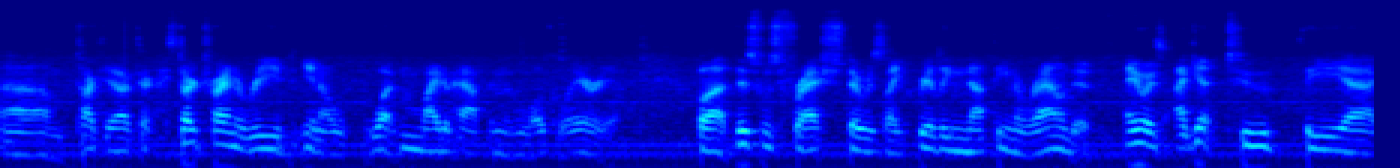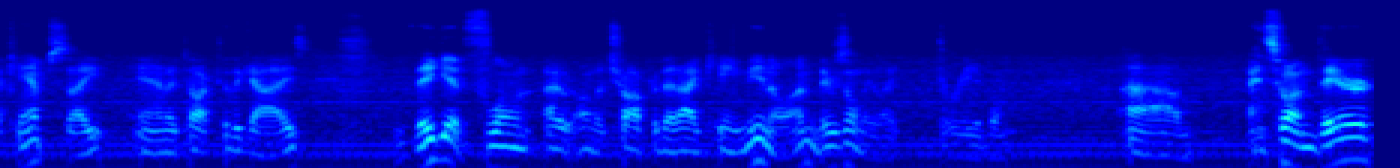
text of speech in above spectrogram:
Um, talk to the doctor. I start trying to read, you know, what might have happened in the local area, but this was fresh. There was like really nothing around it. Anyways, I get to the uh, campsite and I talk to the guys. They get flown out on the chopper that I came in on. There's only like three of them, um, and so I'm there.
